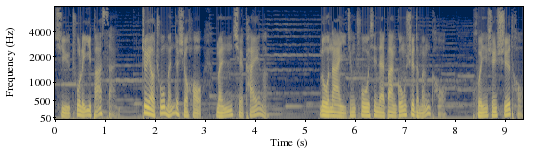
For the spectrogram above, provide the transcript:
取出了一把伞，正要出门的时候，门却开了。露娜已经出现在办公室的门口，浑身湿透。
